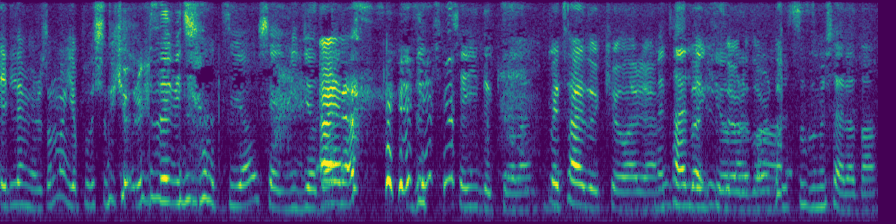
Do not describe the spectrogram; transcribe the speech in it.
ellemiyoruz ama yapılışını görüyoruz. Bize video atıyor. Şey videoda Aynen. dök- şeyi döküyorlar. Metal döküyorlar yani. Metal Biz de döküyorlar izliyoruz orada. Sızmış aradan.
